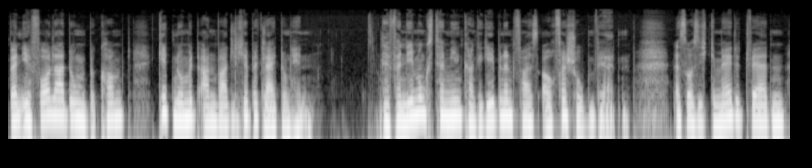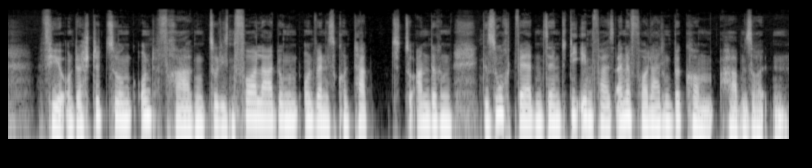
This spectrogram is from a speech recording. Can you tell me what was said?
Wenn ihr Vorladungen bekommt, geht nur mit anwaltlicher Begleitung hin. Der Vernehmungstermin kann gegebenenfalls auch verschoben werden. Es soll sich gemeldet werden, für Unterstützung und Fragen zu diesen Vorladungen und wenn es Kontakt zu anderen gesucht werden sind, die ebenfalls eine Vorladung bekommen haben sollten.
